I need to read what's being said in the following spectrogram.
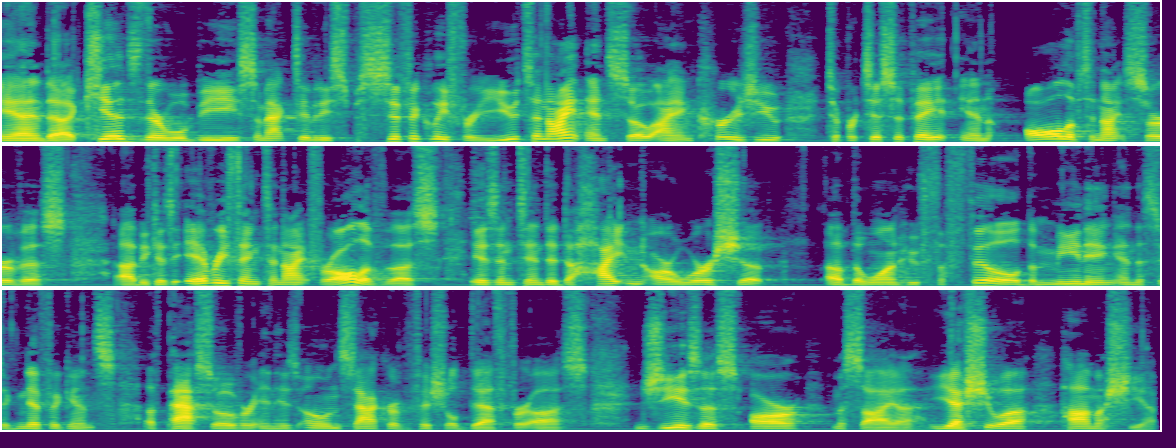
And uh, kids, there will be some activities specifically for you tonight, and so I encourage you to participate in all of tonight's service. Uh, because everything tonight for all of us is intended to heighten our worship of the one who fulfilled the meaning and the significance of Passover in his own sacrificial death for us. Jesus, our Messiah, Yeshua HaMashiach.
